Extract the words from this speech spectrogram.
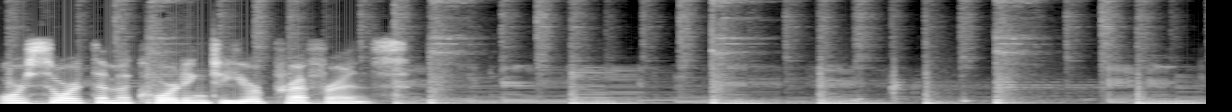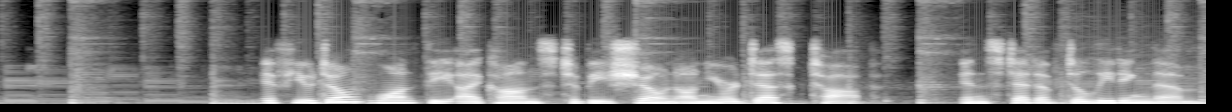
Or sort them according to your preference. If you don't want the icons to be shown on your desktop, instead of deleting them,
